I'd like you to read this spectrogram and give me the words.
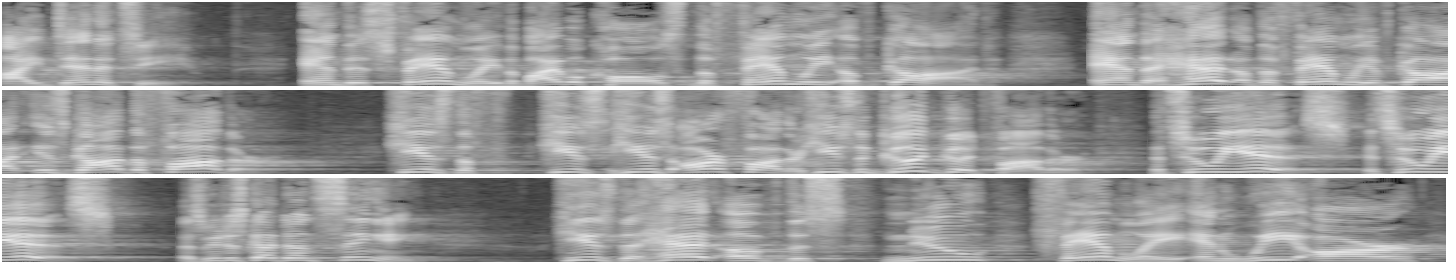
identity. And this family, the Bible calls the family of God. And the head of the family of God is God the Father. He is, the, he, is, he is our Father. He is the good, good Father. That's who He is. It's who He is, as we just got done singing. He is the head of this new family, and we are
